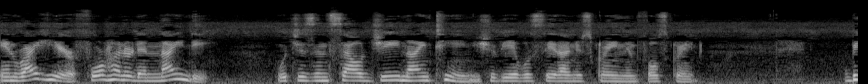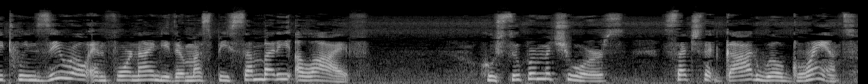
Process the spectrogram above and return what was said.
and right here, 490, which is in cell G19, you should be able to see it on your screen in full screen. Between 0 and 490, there must be somebody alive who supermatures such that God will grant,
